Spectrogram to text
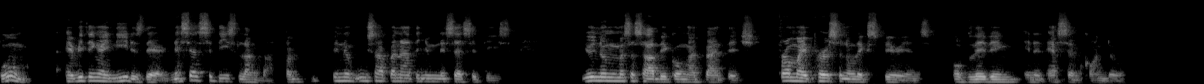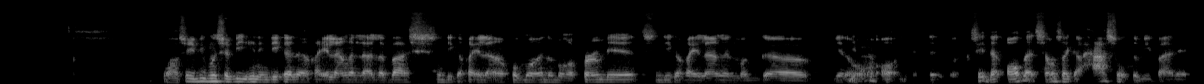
boom, everything I need is there. Necessities lang ba? Pag pinag-usapan natin yung necessities, yun yung masasabi kong advantage from my personal experience of living in an SM condo. Wow, so ibig mong sabihin, hindi ka na kailangan lalabas, hindi ka kailangan kumuha ng mga permits, hindi ka kailangan mag, uh, you know, yeah. all, kasi that, all that sounds like a hassle to me, pare.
